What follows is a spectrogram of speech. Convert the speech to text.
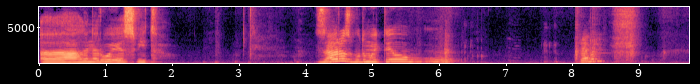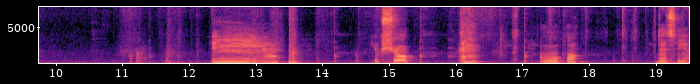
а, генерує світ. Зараз будемо йти у, Кремль. І... Якщо. Опа. Де це я?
